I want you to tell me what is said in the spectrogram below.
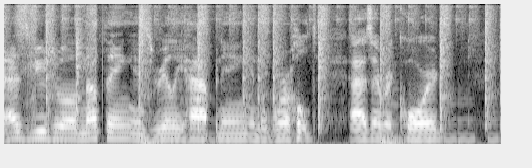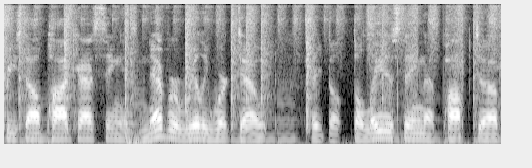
as usual. Nothing is really happening in the world as I record. Freestyle podcasting has never really worked out like the, the latest thing that popped up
